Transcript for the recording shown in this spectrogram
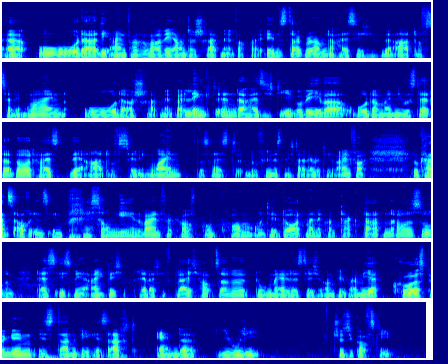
äh, oder die einfache Variante, schreibt mir einfach bei Instagram, da heiße ich The Art of Selling Wine oder schreibt mir bei LinkedIn, da heiße ich Diego Weber oder mein Newsletter dort heißt The Art of Selling Wine, das heißt, du findest mich da relativ einfach. Du kannst auch ins Impressum gehen, weinverkauf.com und dir dort meine Kontaktdaten raussuchen, das ist mir eigentlich relativ gleich, Hauptsache du meldest dich irgendwie bei mir. Kursbeginn ist dann, wie gesagt, Ende Juli. Tchuzikowski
